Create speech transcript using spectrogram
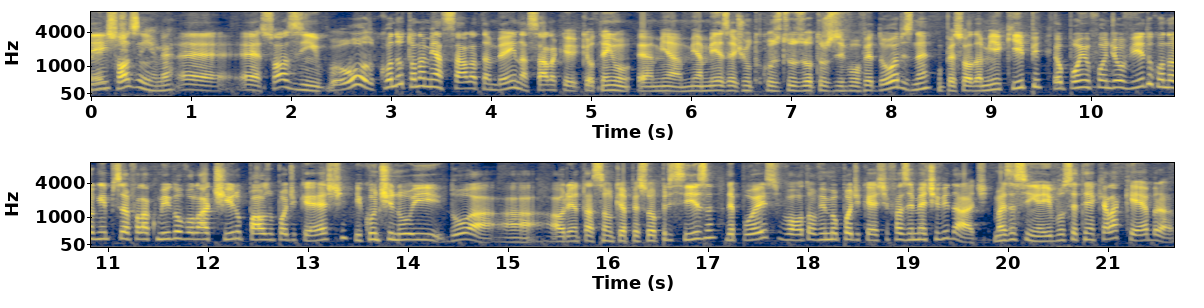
geralmente sozinho, né? É, é, sozinho. Ou quando eu tô na minha sala também, na sala que, que eu tenho, é, a minha, minha mesa é junto com os dos outros desenvolvedores, né? O pessoal da minha equipe. Eu ponho o fone de ouvido, quando alguém precisa falar comigo, eu vou lá, tiro, pauso o podcast e continuo e dou a, a, a orientação que a pessoa precisa. Depois volto a ouvir meu podcast e fazer minha atividade. Mas assim, aí você tem aquela quebra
